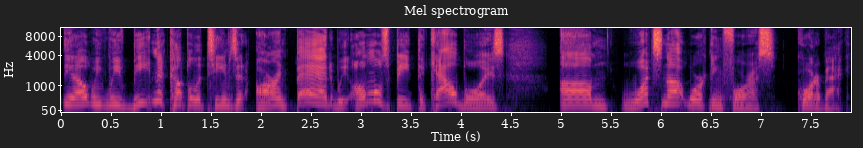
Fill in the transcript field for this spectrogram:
You know, we we've beaten a couple of teams that aren't bad. We almost beat the Cowboys. Um, what's not working for us? Quarterback.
